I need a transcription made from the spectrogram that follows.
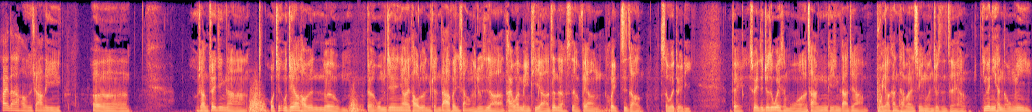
嗨，大家好，我是查理。呃，我想最近呢，我今我今天要讨论的的，我们今天要来讨论跟大家分享的，就是啊，台湾媒体啊，真的是非常会制造社会对立。对，所以这就是为什么我常提醒大家不要看台湾新闻，就是这样，因为你很容易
